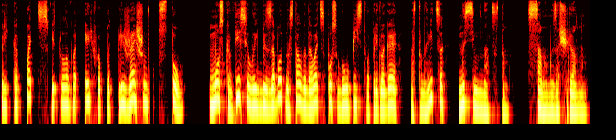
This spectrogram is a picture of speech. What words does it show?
прикопать светлого эльфа под ближайшим кустом. Мозг весело и беззаботно стал выдавать способы убийства, предлагая остановиться на семнадцатом, самым изощренным.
